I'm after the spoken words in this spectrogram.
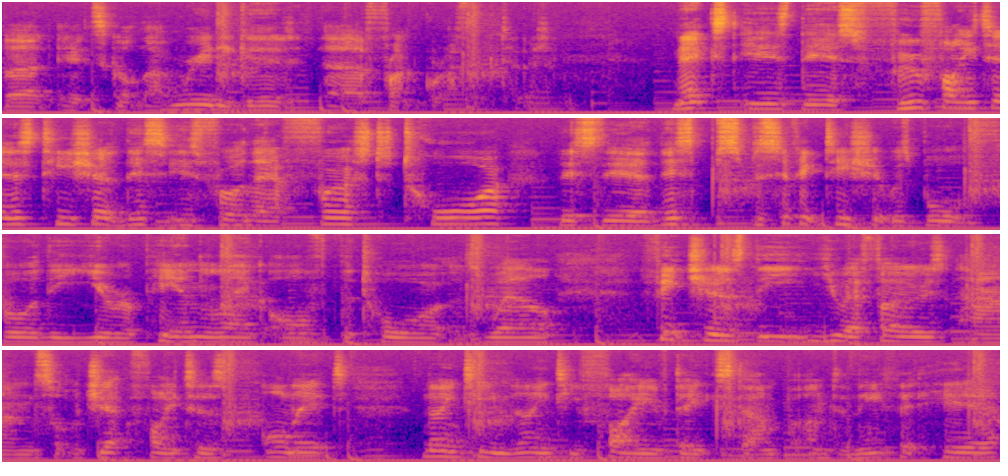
but it's got that really good uh, front graphic to it. Next is this Foo Fighters t-shirt. This is for their first tour. This, uh, this specific t-shirt was bought for the European leg of the tour as well features the UFOs and sort of jet fighters on it. 1995 date stamp underneath it here.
